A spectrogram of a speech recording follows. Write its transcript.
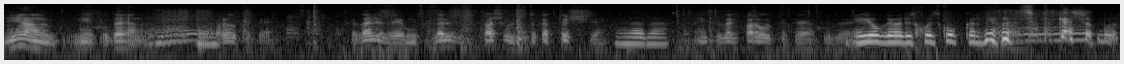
Не, она, не, куда она? Порода такая. Сказали же, ему сказали же, спрашивали, что такая тощая. Да-да. Они сказали, порода такая худая. Ее, говорит, хоть сколько корми, она все такая же будет.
